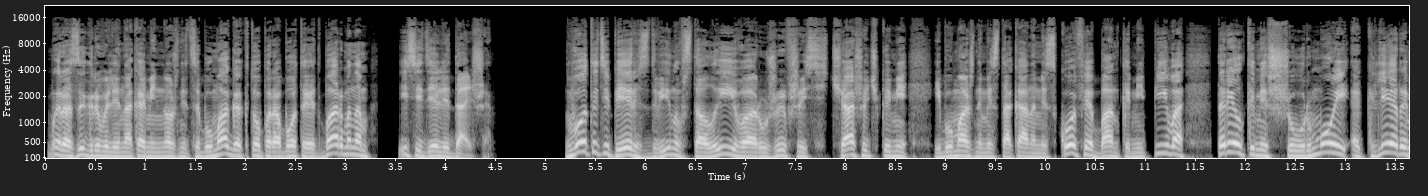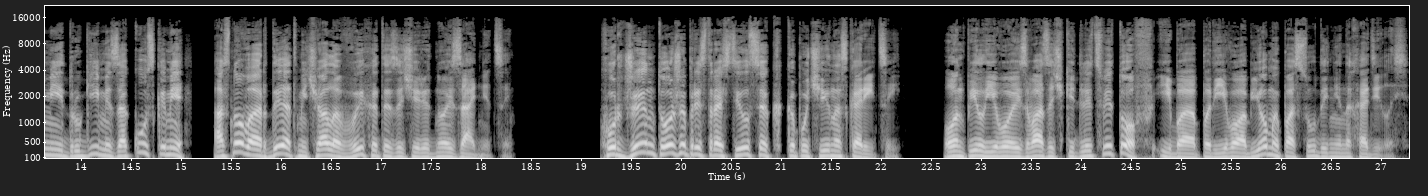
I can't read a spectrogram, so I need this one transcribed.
мы разыгрывали на камень-ножницы-бумага, кто поработает барменом, и сидели дальше. Вот и теперь, сдвинув столы и вооружившись чашечками и бумажными стаканами с кофе, банками пива, тарелками с шаурмой, эклерами и другими закусками, основа Орды отмечала выход из очередной задницы. Хурджин тоже пристрастился к капучино с корицей. Он пил его из вазочки для цветов, ибо под его объемы посуды не находилось.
